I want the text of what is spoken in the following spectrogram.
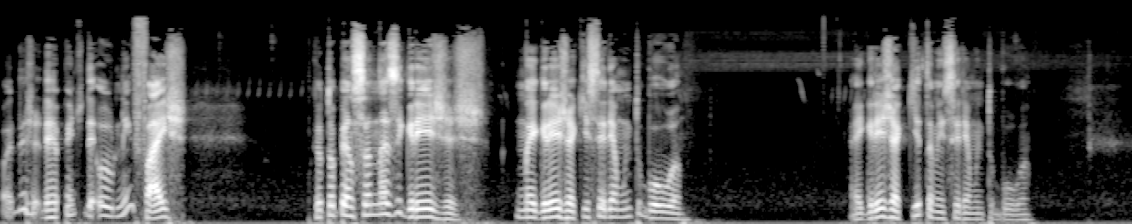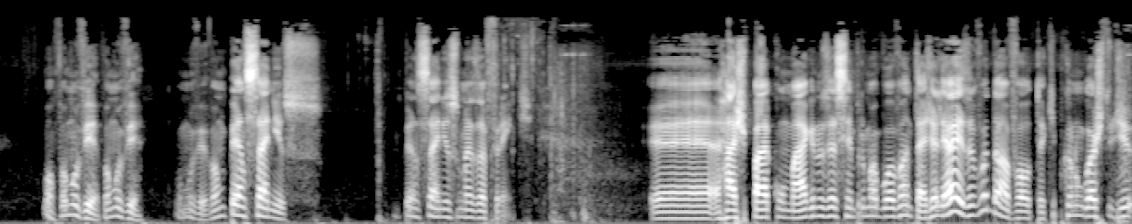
Pode deixar, de repente, ou nem faz. Porque eu estou pensando nas igrejas. Uma igreja aqui seria muito boa. A igreja aqui também seria muito boa. Bom, vamos ver, vamos ver. Vamos ver, vamos pensar nisso. Vamos pensar nisso mais à frente. É, raspar com Magnus é sempre uma boa vantagem. Aliás, eu vou dar uma volta aqui porque eu não gosto de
